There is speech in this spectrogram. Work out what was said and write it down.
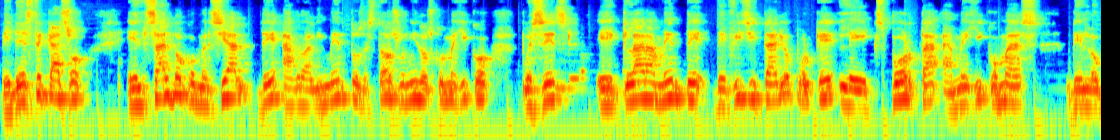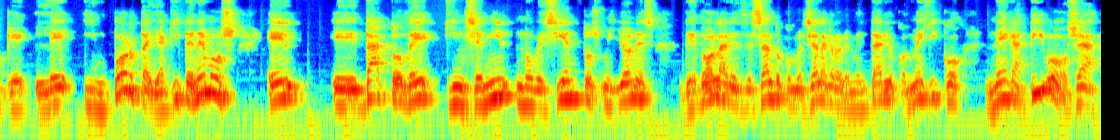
En este caso, el saldo comercial de agroalimentos de Estados Unidos con México, pues es eh, claramente deficitario porque le exporta a México más de lo que le importa. Y aquí tenemos el eh, dato de 15.900 millones de dólares de saldo comercial agroalimentario con México negativo, o sea,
